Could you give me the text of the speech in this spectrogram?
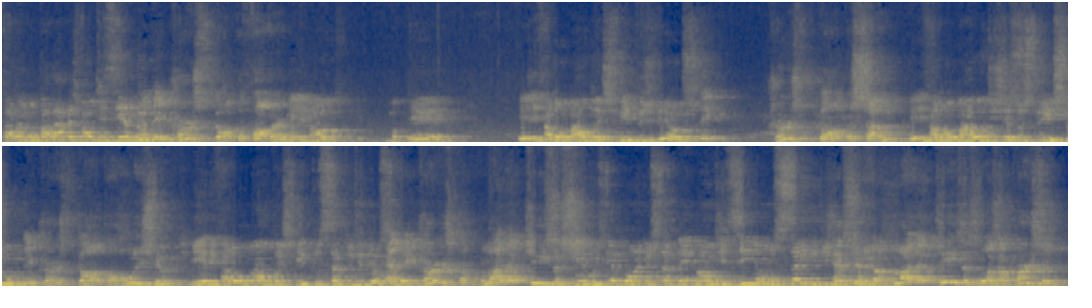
falando palavras maldizendo. And they cursed God the Father, Ele, mal, é, ele falou mal do Espírito de Deus. Cursed God the Son, Ele falou mal de Jesus Cristo. they cursed God the Holy Spirit, E ele falou mal do Espírito Santo de Deus and também. they cursed the blood of Jesus. E os demônios também maldiziam o sangue de As if Jesus. the blood of Jesus was a person.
